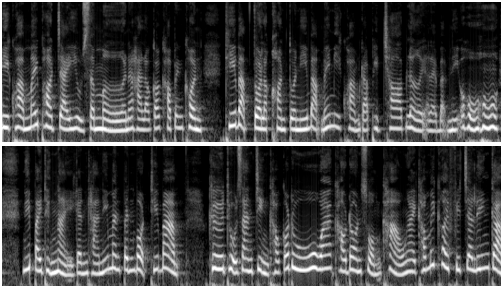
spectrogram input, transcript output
มีความไม่พอใจอยู่เสมอนะคะ แล้วก็เขาเป็นคนที่แบบตัวละครตัวนี้แบบไม่มีความรับผิดชอบเลยอะไรแบบนี้โอ้โหนี่ไปถึงไหนกันคะนี่มันเป็นบทที่แบบ คือถูซานจิงเขาก็รู้ว่าเขาโดนสวมเขาไงเขาไม่เคยฟิชเจอริงกับ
